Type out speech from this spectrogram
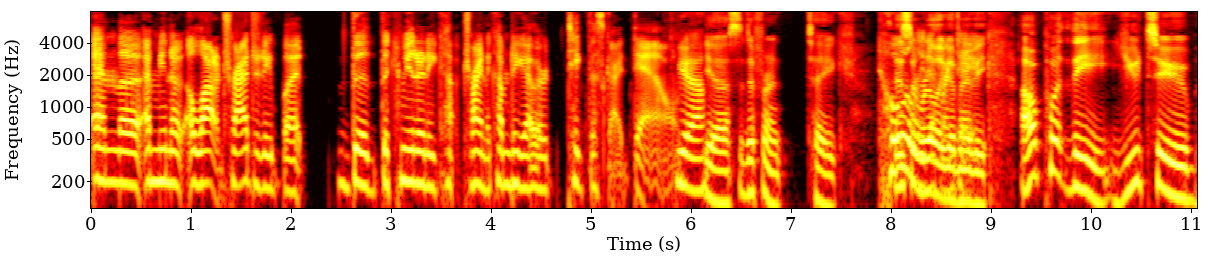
and the I mean a, a lot of tragedy, but the the community co- trying to come together take this guy down. Yeah. Yeah, it's a different take. Totally it's a really good different movie. I'll put the YouTube,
